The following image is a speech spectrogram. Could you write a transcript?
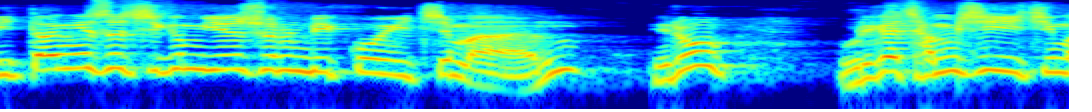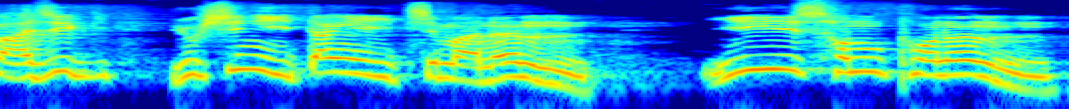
이 땅에서 지금 예수를 믿고 있지만 비록 우리가 잠시 지금 아직 육신이 이 땅에 있지만은 이 선포는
